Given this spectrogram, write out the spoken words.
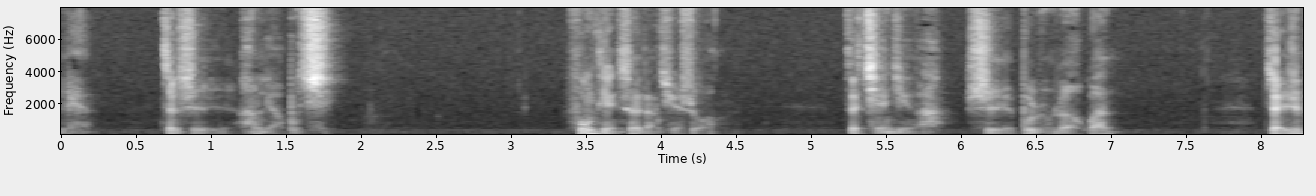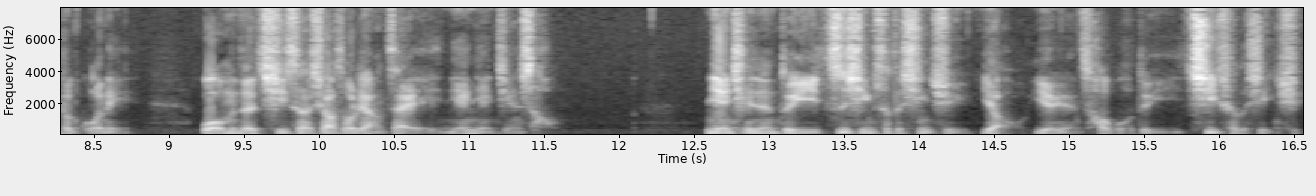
元。”真是很了不起。丰田社长却说：“这前景啊是不容乐观。在日本国内，我们的汽车销售量在年年减少，年轻人对于自行车的兴趣要远远超过对于汽车的兴趣，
